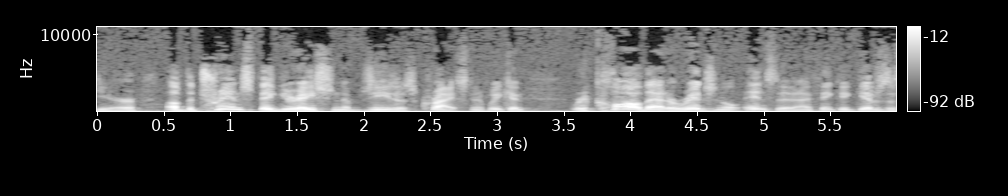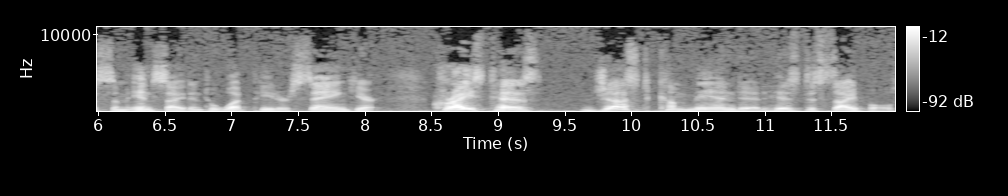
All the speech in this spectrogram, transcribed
here of the transfiguration of Jesus Christ. And if we can recall that original incident, I think it gives us some insight into what Peter's saying here. Christ has just commanded his disciples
